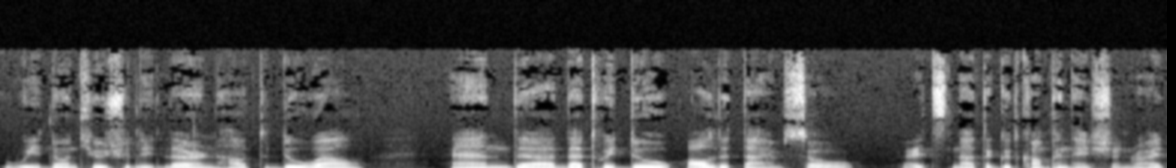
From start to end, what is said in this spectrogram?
we don't usually learn how to do well and uh, that we do all the time. So it's not a good combination, right?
